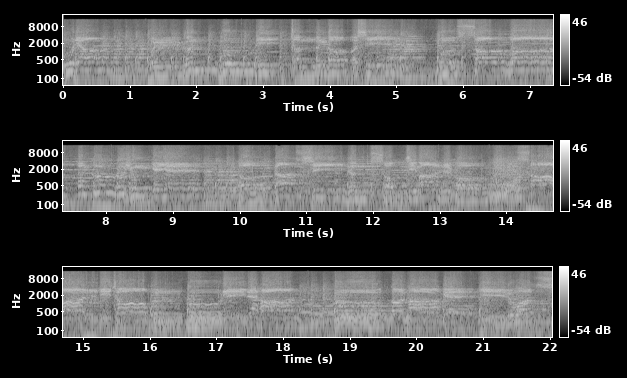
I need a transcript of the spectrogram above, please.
우려 붉은 물이 젖는 것이 무서웠던 그 흉계에 또다시는 속지 말고 살기 좋은 우리 대한 굳건하게 이루었어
